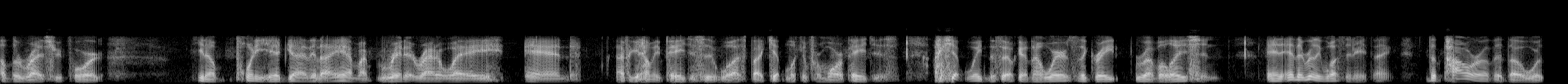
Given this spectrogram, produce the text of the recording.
of the Rice report. You know, pointy head guy that I am, I read it right away, and I forget how many pages it was, but I kept looking for more pages. I kept waiting to say, okay, now where's the great revelation? And, and there really wasn't anything. The power of it, though, was,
